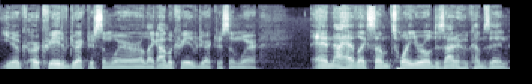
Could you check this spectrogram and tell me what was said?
you know, or creative director somewhere, or like I'm a creative director somewhere, and I have like some 20 year old designer who comes in.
